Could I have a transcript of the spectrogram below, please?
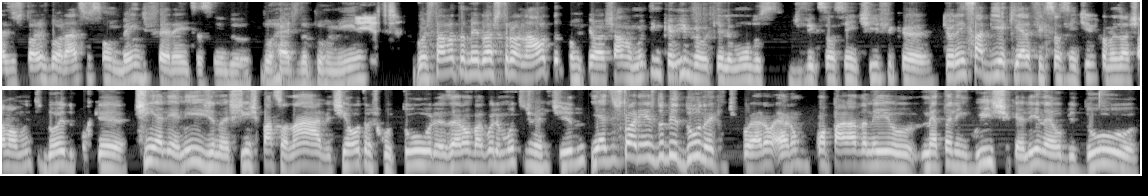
As histórias do Horácio são bem diferentes, assim, do, do resto da turminha. Isso. Gostava também do astronauta, porque eu achava muito incrível aquele mundo de ficção científica, que eu nem sabia que era ficção científica, mas eu achava muito doido, porque tinha alienígenas, tinha espaçonave, tinha outras culturas, era um bagulho muito divertido. E as historinhas do Bidu, né, que tipo, eram, eram uma parada meio metalinguística ali, né, o Bidu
